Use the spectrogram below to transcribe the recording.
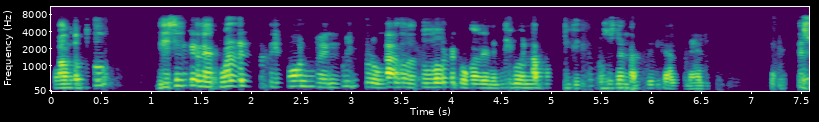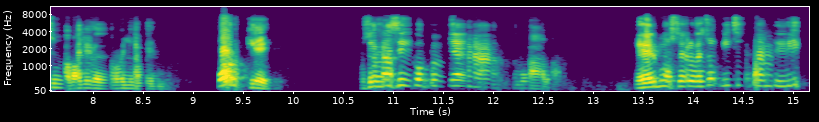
Cuando tú dices que después del matrimonio, el único lugar donde tú duermes con el enemigo en la política, eso es la política de él. Es un caballo de Troya. ¿Por qué? José Francisco Peña es el vocero de esos 15 partidistas.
